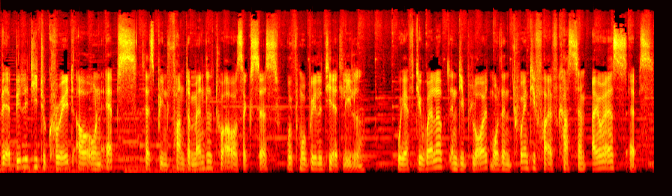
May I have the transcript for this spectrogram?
The ability to create our own apps has been fundamental to our success with mobility at Lidl. We have developed and deployed more than 25 custom iOS apps.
